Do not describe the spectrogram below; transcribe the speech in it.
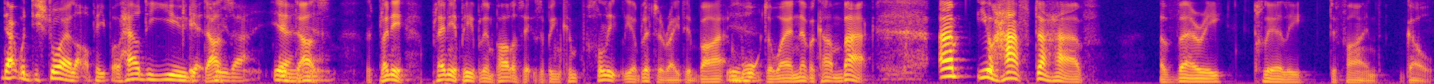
that would destroy a lot of people. How do you get It does. through that? it does. There's plenty, plenty of people in politics have been completely obliterated by it and walked away and never come back. Um, you have to have a very clearly defined goal.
